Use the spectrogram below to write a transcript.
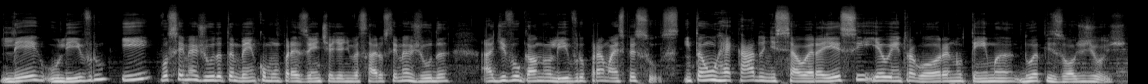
ler o livro e você me ajuda também como um presente de aniversário, você me ajuda a divulgar o meu livro para mais pessoas. Então o recado inicial era esse e eu entro agora no tema do episódio de hoje.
